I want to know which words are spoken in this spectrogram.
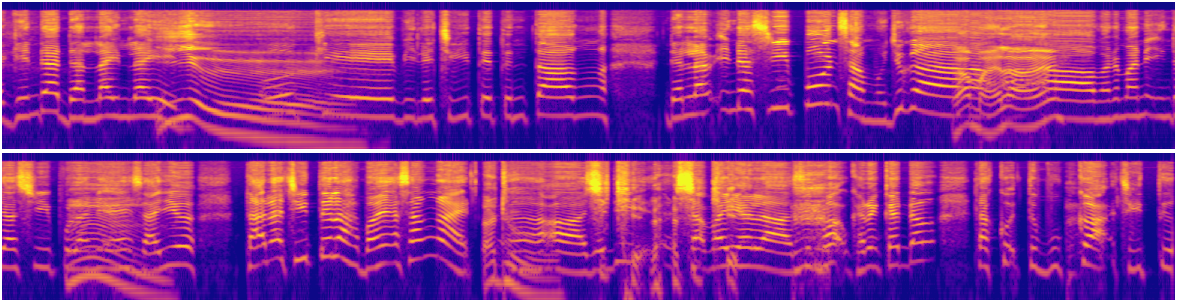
Agenda dan lain-lain. Ya. Okey, bila cerita tentang dalam industri pun sama juga. Ramailah, eh. Ah, mana-mana industri pula hmm. ni eh. Hmm. Saya tak nak cerita lah banyak sangat. Aduh, ah, sikit jadi lah, tak payahlah sebab kadang-kadang takut terbuka cerita.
